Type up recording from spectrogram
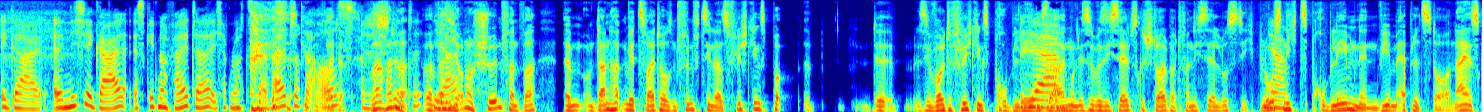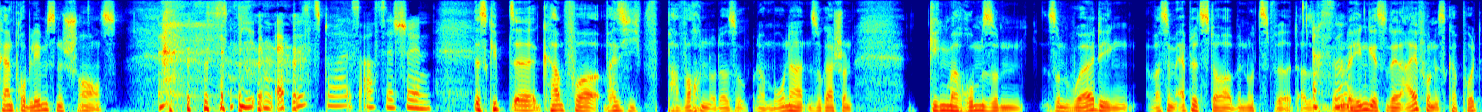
egal. Äh, nicht egal, es geht noch weiter. Ich habe noch zwei weitere aus. Warte mal, was ja. ich auch noch schön fand war, ähm, und dann hatten wir 2015 das Flüchtlings äh, sie wollte Flüchtlingsproblem ja. sagen und ist über sich selbst gestolpert, fand ich sehr lustig. Bloß ja. nichts Problem nennen, wie im Apple Store. Nein, ist kein Problem, ist eine Chance. wie im Apple Store ist auch sehr schön. Es gibt, äh, kam vor, weiß ich nicht, paar Wochen oder so oder Monaten sogar schon, ging mal rum so ein so ein Wording, was im Apple Store benutzt wird. Also so. wenn du da hingehst und dein iPhone ist kaputt,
